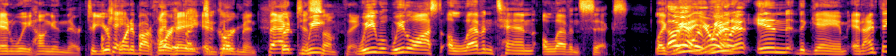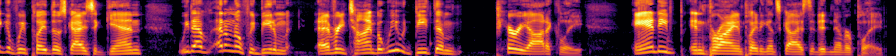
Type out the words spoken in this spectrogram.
And we hung in there. To your Okay, point about I would Jorge like to and go Bergman. back but to we, something. We we lost 11-10, 11-6. Like Oh, we yeah, were, we were in in the game, and I think if we played those guys again, we'd have. I don't know if we'd beat them every time, but we would beat them periodically. Andy and Brian played against guys that had never played.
